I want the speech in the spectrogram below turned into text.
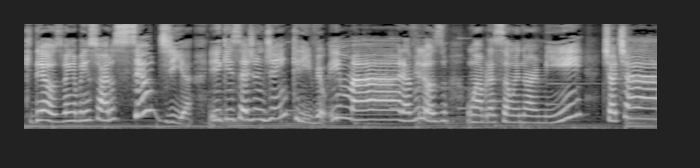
Que Deus venha abençoar o seu dia e que seja um dia incrível e maravilhoso. Um abração enorme e tchau, tchau!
